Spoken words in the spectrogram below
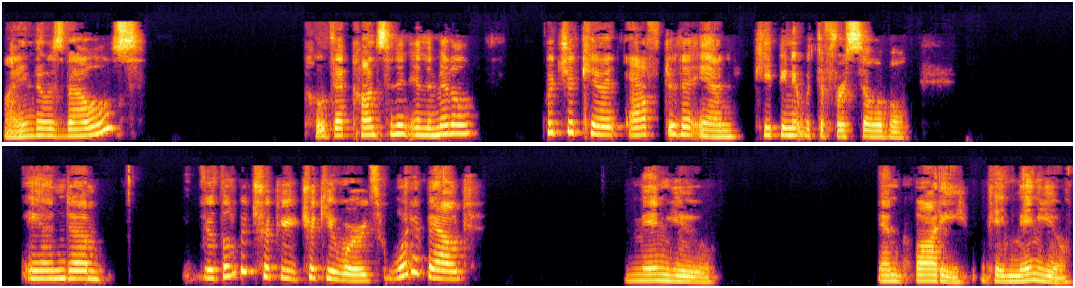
Find those vowels. Hold that consonant in the middle Put your caret after the N, keeping it with the first syllable. And um, a little bit tricky, tricky words. What about menu and body? Okay, menu.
